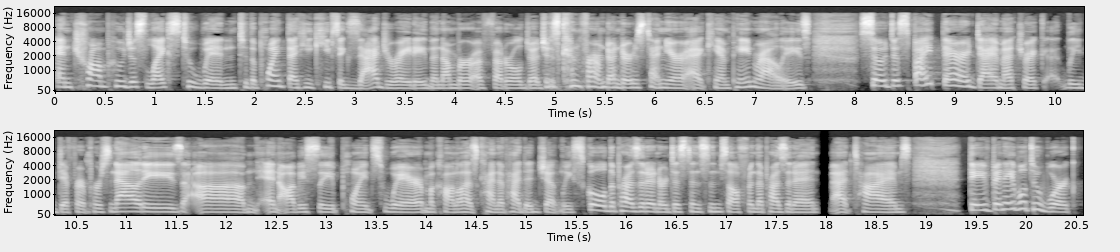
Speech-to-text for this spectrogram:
and Trump, who just likes to win to the point that he keeps exaggerating the number of federal judges confirmed under his tenure at campaign rallies. So, despite their diametrically different personalities, um, and obviously points where McConnell has kind of had to gently scold the president or distance himself from the president at times, they've been able to work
